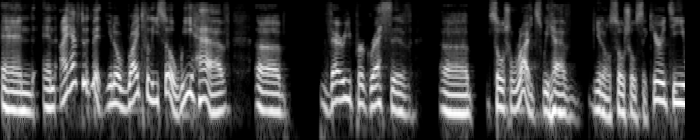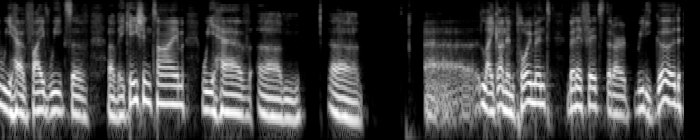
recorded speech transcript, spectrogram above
and and i have to admit you know rightfully so we have uh very progressive uh social rights we have you know social security we have 5 weeks of, of vacation time we have um uh uh, like unemployment benefits that are really good.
